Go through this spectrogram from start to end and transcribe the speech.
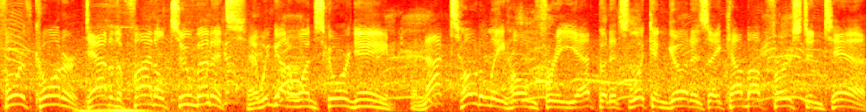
Fourth quarter, down to the final two minutes, and we've got a one-score game. Not totally home free yet, but it's looking good as they come up first and ten.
